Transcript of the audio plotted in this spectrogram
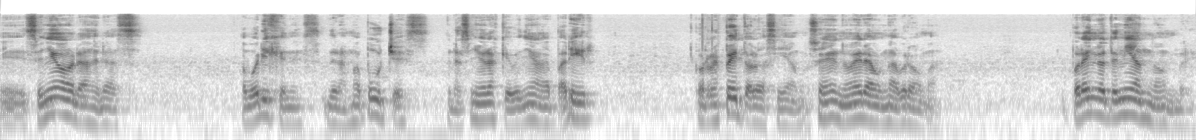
eh, señoras, de las aborígenes, de las mapuches, de las señoras que venían a parir, con respeto lo hacíamos, ¿eh? no era una broma. Por ahí no tenían nombre.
